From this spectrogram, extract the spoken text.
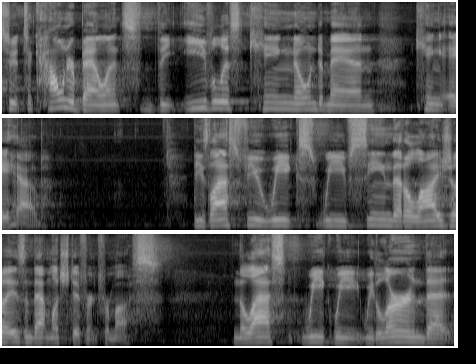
to, to counterbalance the evilest king known to man, King Ahab. These last few weeks, we've seen that Elijah isn't that much different from us. In the last week, we, we learned that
